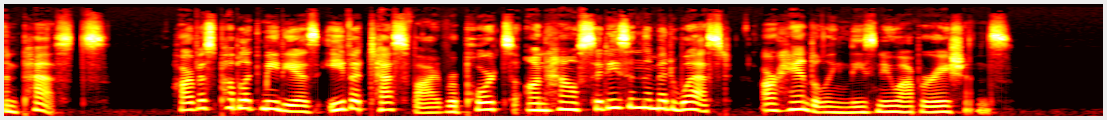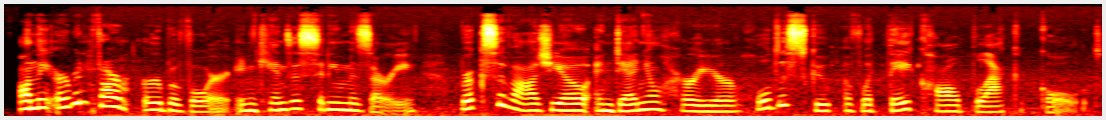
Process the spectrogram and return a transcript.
and pests. Harvest Public Media's Eva Tesfaye reports on how cities in the Midwest are handling these new operations. On the urban farm Urbavore in Kansas City, Missouri, Brooke Salvaggio and Daniel Heryer hold a scoop of what they call black gold.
